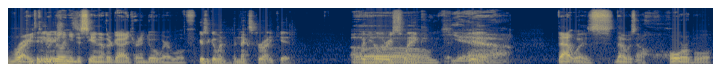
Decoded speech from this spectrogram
Right. Did we really need to see another guy turn into a werewolf? Here's a good one: The Next Karate Kid. With Hilary oh, Swank. Oh, Yeah. Yeah. That was that was a horrible.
